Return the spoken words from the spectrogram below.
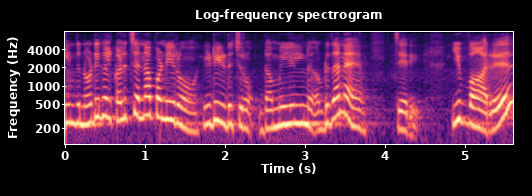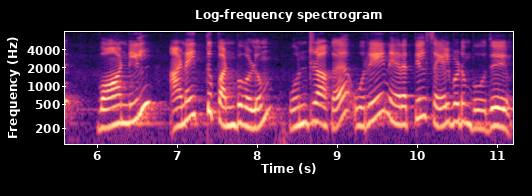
ஐந்து நொடிகள் கழித்து என்ன பண்ணிடும் இடி இடிச்சிரும். டமீல்னு. அப்படி தானே சரி. இவ்வாறு வானில் அனைத்து பண்புகளும் ஒன்றாக ஒரே நேரத்தில் செயல்படும்போது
